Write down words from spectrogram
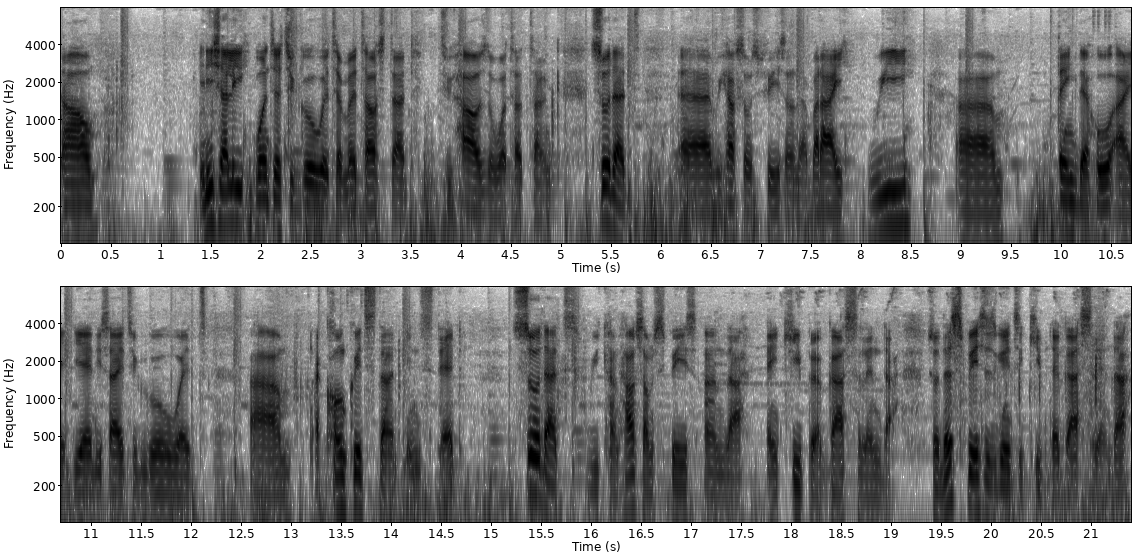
Now initially wanted to go with a metal stud to house the water tank so that uh, we have some space on that. But I we um, think the whole idea decided to go with um, a concrete stand instead so that we can have some space under and keep a gas cylinder. So this space is going to keep the gas cylinder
